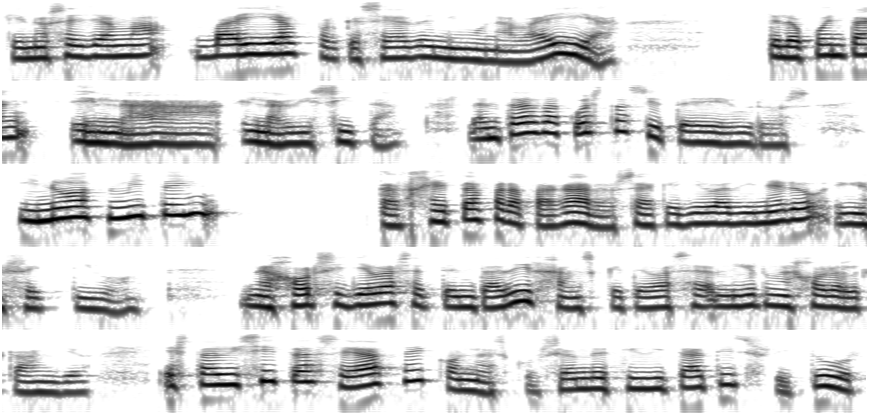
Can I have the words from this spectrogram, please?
que no se llama Bahía porque sea de ninguna bahía. Te lo cuentan en la, en la visita. La entrada cuesta 7 euros y no admiten tarjeta para pagar, o sea que lleva dinero en efectivo. Mejor si lleva 70 dirhams, que te va a salir mejor al cambio. Esta visita se hace con la excursión de Civitatis Free Tour,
